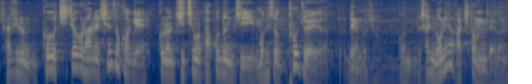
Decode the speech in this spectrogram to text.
사실은 그 지적을 하면 신속하게 그런 지침을 바꾸든지 뭐 해서 풀어줘야 되는 거죠. 그건 사실 논의할 가치도 없는데 그건.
